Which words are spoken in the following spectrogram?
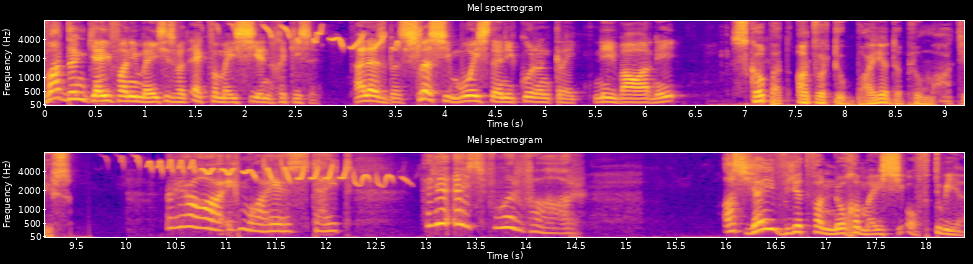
wat dink jy van die meisies wat ek vir my seun gekies het? Hulle is beslis die mooiste in die koninkryk, nie waar nie? Skilpad antwoord toe baie diplomaties. Ja, ek majesteit. Dit is voorwaar. As jy weet van nog 'n meisie of twee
